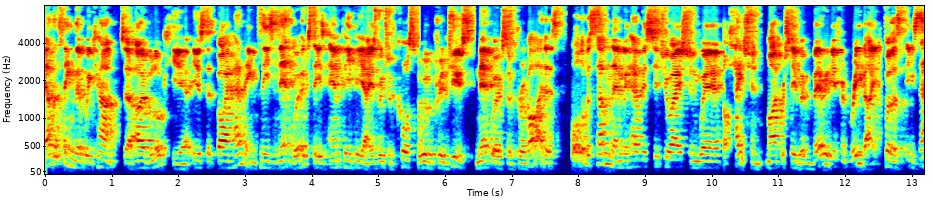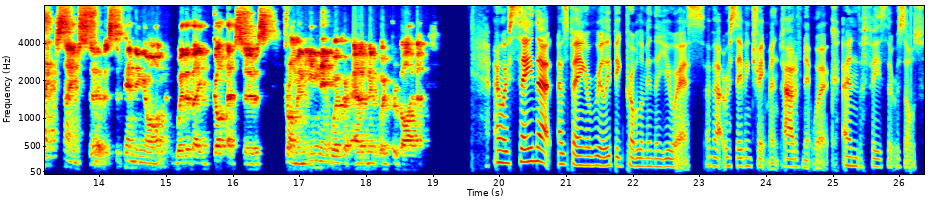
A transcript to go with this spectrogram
other thing that we can't uh, overlook here is that by having these networks, these MPPAs, which of course would produce networks of providers, all of a sudden then we have this situation where a patient might receive a very different rebate for the exact same service, depending on whether they got that service from an in network or out of network provider. And we've seen that as being a really big problem in the US about receiving treatment out of network and the fees that result.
